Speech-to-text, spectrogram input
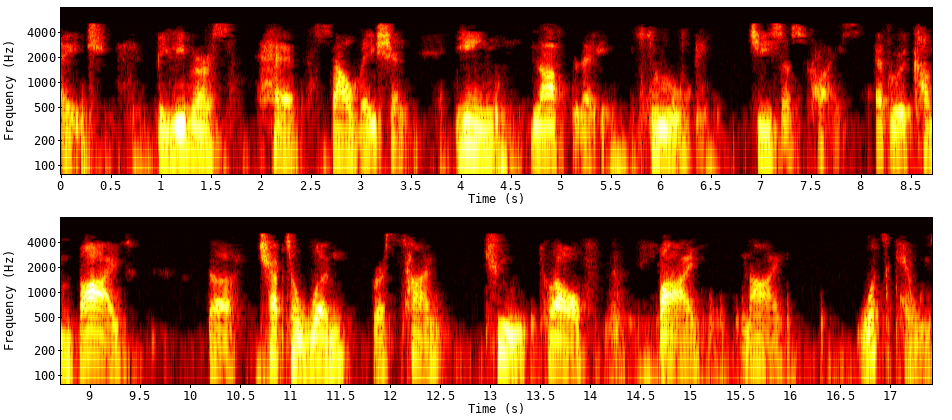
age. Believers have salvation in last day through Jesus Christ. If we combine the chapter 1, verse 10, 2, 12, 5, 9, what can we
